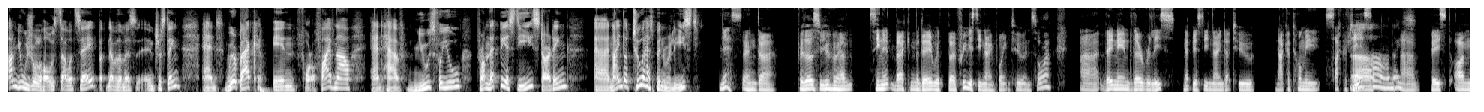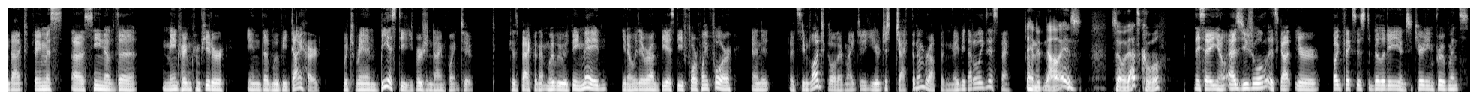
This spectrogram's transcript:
unusual hosts, I would say, but nevertheless interesting. And we're back in 405 now and have news for you from NetBSD starting. Uh, 9.2 has been released. Yes, and uh, for those of you who haven't seen it back in the day with the FreeBSD 9.2 and so on, uh, they named their release NetBSD 9.2 Nakatomi Socrates, Ah, nice. uh, based on that famous uh, scene of the mainframe computer in the movie Die Hard, which ran BSD version 9.2. Because back when that movie was being made, you know, they were on BSD 4.4, and it, it seemed logical. There might you just jack the number up, and maybe that'll exist then. and it now is. So that's cool. They say, you know, as usual, it's got your bug fixes, stability, and security improvements.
